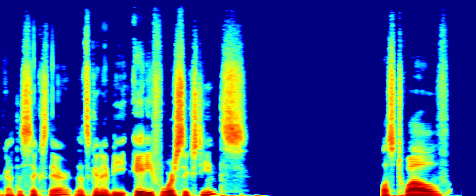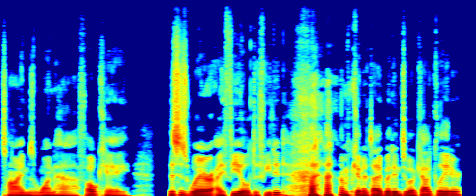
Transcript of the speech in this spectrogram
Forgot the 6 there. That's going to be 84 sixteenths plus 12 times 1 half. Okay, this is where I feel defeated. I'm going to type it into a calculator.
